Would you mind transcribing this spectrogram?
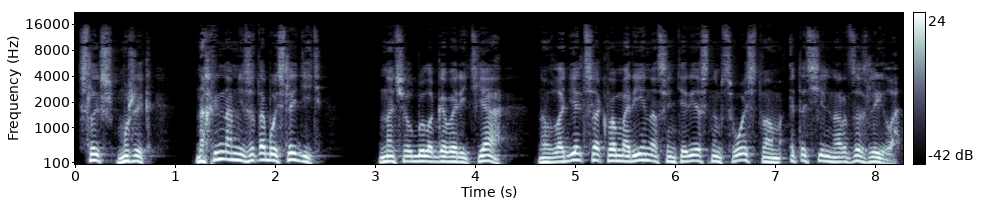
«Слышь, мужик, нахрена мне за тобой следить?» Начал было говорить я, но владельца аквамарина с интересным свойством это сильно разозлило.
